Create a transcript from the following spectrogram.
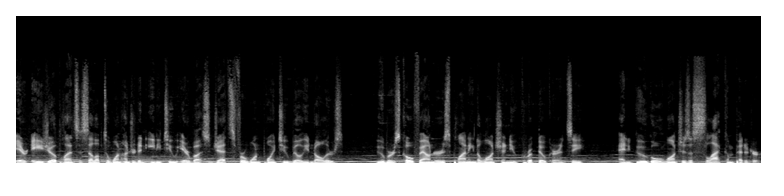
Air Asia plans to sell up to 182 Airbus jets for $1.2 billion. Uber's co founder is planning to launch a new cryptocurrency. And Google launches a Slack competitor.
